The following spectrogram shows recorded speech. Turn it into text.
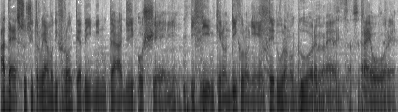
Adesso ci troviamo di fronte a dei minutaggi osceni di film che non dicono niente, durano due ore e mezza, tre ore,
